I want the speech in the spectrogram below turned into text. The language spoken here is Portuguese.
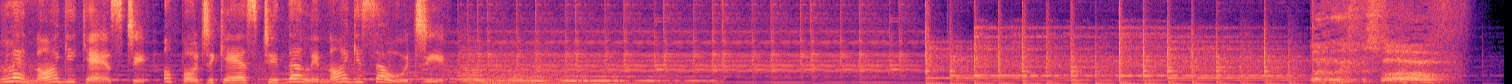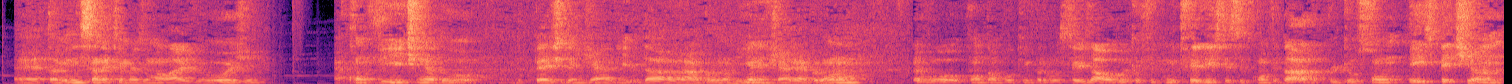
Lenogcast, o podcast da Lenog Saúde. Boa noite, pessoal. Estamos é, iniciando aqui mais uma live hoje. A convite né, do, do PET da engenharia da agronomia, né, engenharia agrônoma. Eu vou contar um pouquinho para vocês algo que eu fico muito feliz de ter sido convidado, porque eu sou um ex-petiano.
